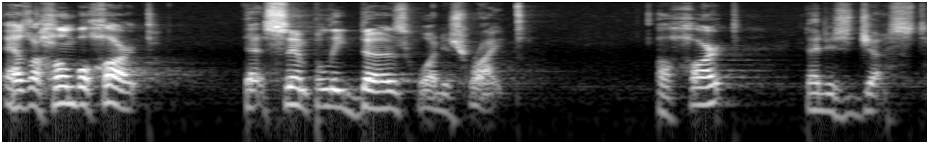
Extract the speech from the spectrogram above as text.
as a humble heart that simply does what is right, a heart that is just.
